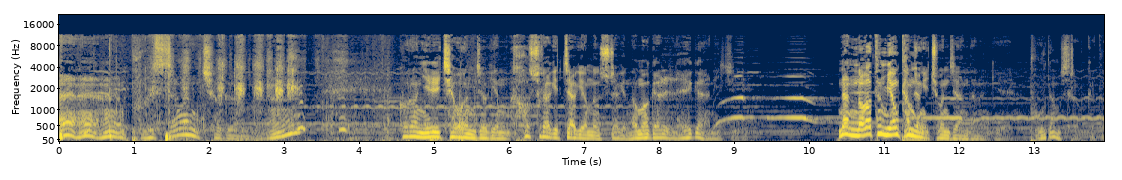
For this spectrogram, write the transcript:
아이, 불쌍한 척은. 응? 그런 일차원적인 허술하기 짝이 없는 수작에 넘어갈 내가 아니지. 난 너 같은 명탐정이 존재한다는 게 부담스럽거든.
